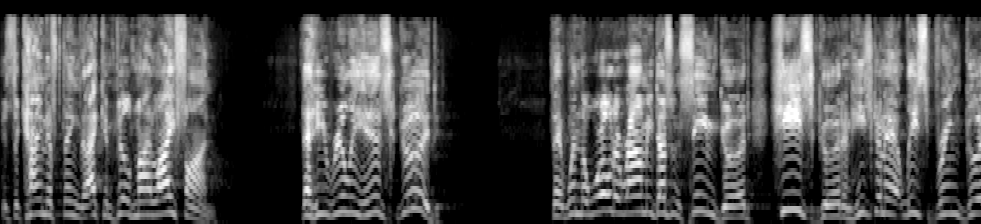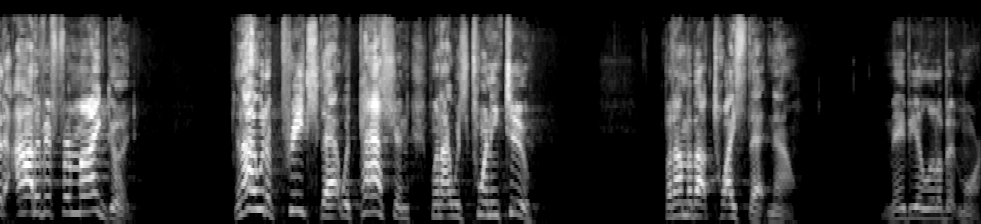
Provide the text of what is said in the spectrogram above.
is the kind of thing that I can build my life on, that he really is good. That when the world around me doesn't seem good, he's good and he's going to at least bring good out of it for my good. And I would have preached that with passion when I was 22. But I'm about twice that now, maybe a little bit more.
